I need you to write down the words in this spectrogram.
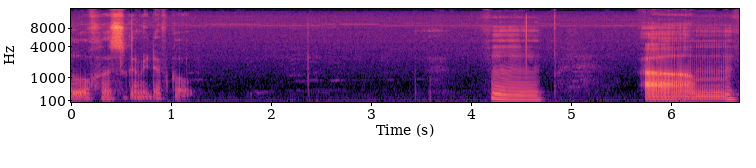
Ooh, this is going to be difficult. Hmm. Um,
